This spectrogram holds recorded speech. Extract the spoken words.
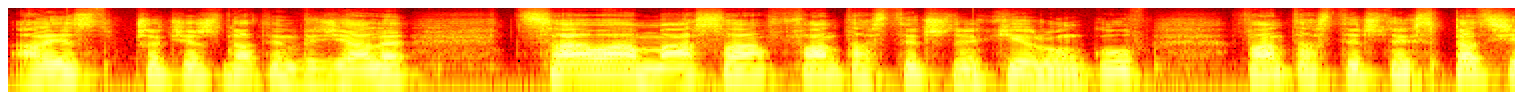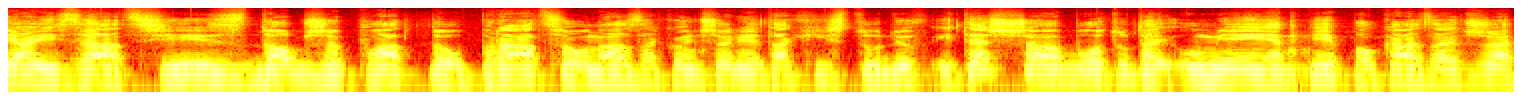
ale jest przecież na tym wydziale cała masa fantastycznych kierunków, fantastycznych specjalizacji z dobrze płatną pracą na zakończenie takich studiów i też trzeba było tutaj umiejętnie pokazać, że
